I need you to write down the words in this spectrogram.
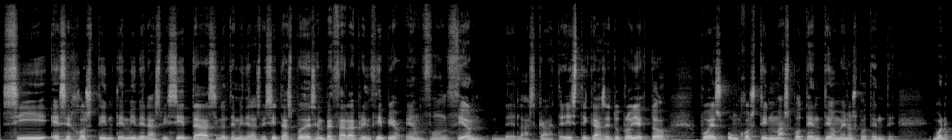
si ese hosting te mide las visitas, si no te mide las visitas. Puedes empezar al principio en función de las características de tu proyecto, pues un hosting más potente o menos potente. Bueno,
